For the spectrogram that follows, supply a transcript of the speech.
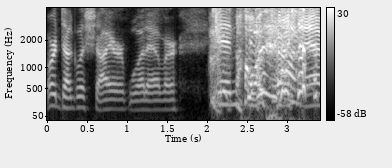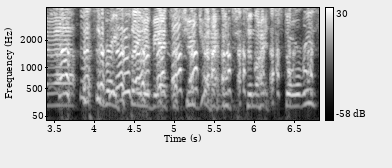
Or Douglas Shire, whatever. And Oh, okay. That's a very savoury attitude you're having to tonight's stories.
